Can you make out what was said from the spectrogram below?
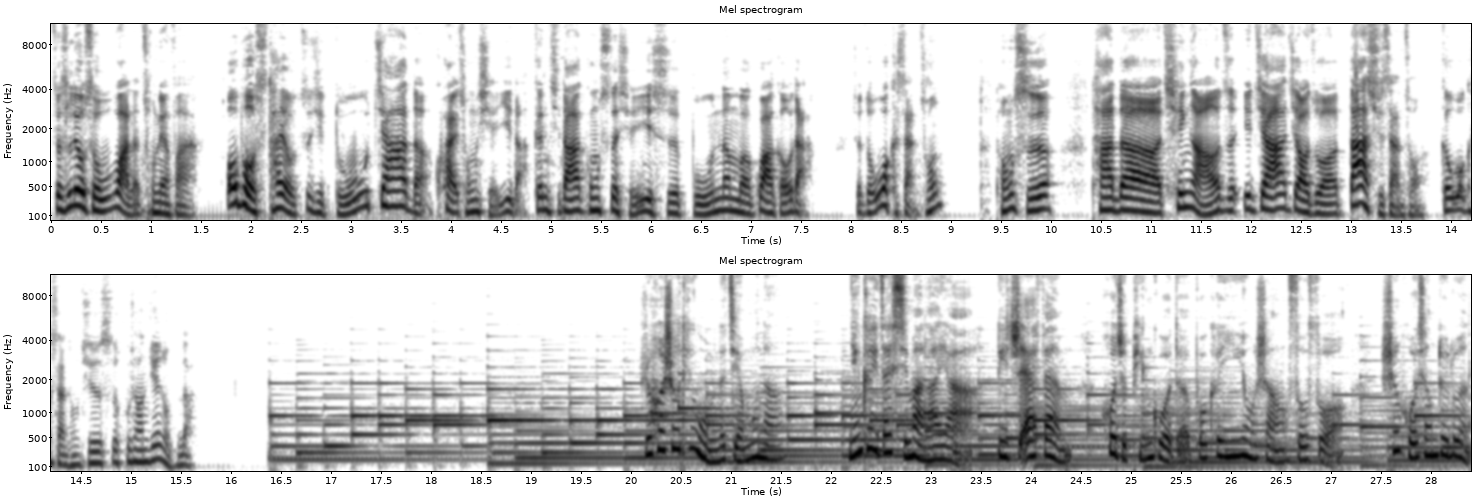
这是六十五瓦的充电方案。OPPO 是它有自己独家的快充协议的，跟其他公司的协议是不那么挂钩的，叫做 Work 闪充。同时，它的亲儿子一家叫做大徐闪充，跟 Work 闪充其实是互相兼容的。如何收听我们的节目呢？您可以在喜马拉雅、荔枝 FM 或者苹果的播客应用上搜索“生活相对论”，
